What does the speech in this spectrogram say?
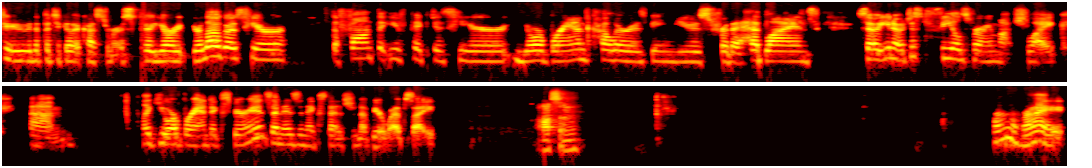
to the particular customers. So your your logos here, the font that you've picked is here, your brand color is being used for the headlines. So you know, it just feels very much like um, like your brand experience and is an extension of your website. Awesome. All right.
